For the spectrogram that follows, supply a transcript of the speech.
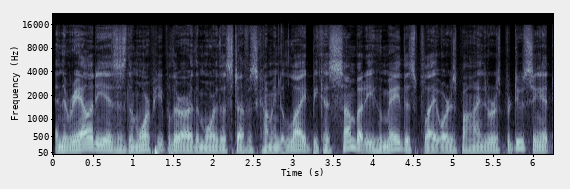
And the reality is, is the more people there are, the more this stuff is coming to light because somebody who made this play or is behind it or is producing it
